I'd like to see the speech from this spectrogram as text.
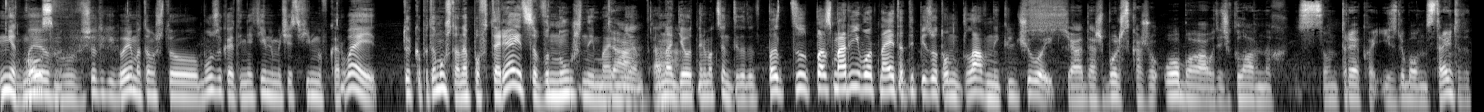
Нет, мы Голосом. все-таки говорим о том, что музыка — это неотъемлемая часть фильмов Карваи, только потому, что она повторяется в нужный момент. да. Она делает на нем акцент. Ты вот «По- посмотри вот на этот эпизод, он главный, ключевой. Я даже больше скажу, оба вот этих главных саундтрека из «Любовного настроения»,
